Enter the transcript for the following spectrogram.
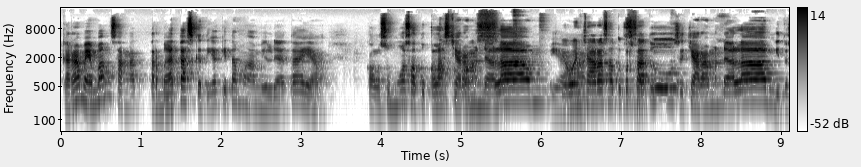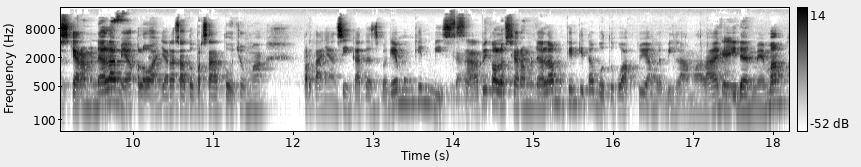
Karena memang sangat terbatas ketika kita mengambil data ya kalau semua satu kelas satu secara kelas. mendalam ya wawancara satu persatu satu secara mendalam gitu secara mendalam ya kalau wawancara satu persatu cuma pertanyaan singkat dan sebagainya mungkin bisa. bisa. Tapi kalau secara mendalam mungkin kita butuh waktu yang lebih lama lagi okay. dan memang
